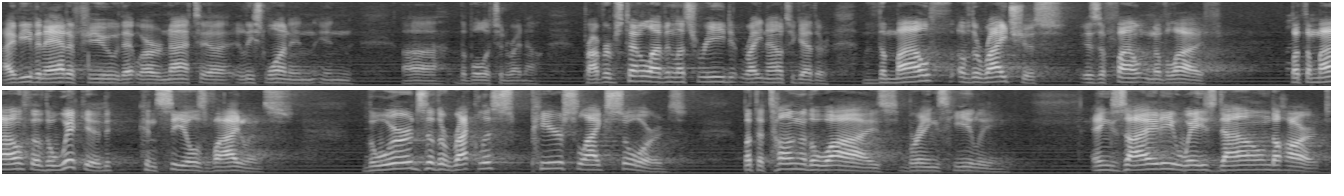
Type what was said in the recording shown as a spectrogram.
I've even added a few that are not, uh, at least one in, in uh, the bulletin right now. Proverbs 10 11, let's read right now together. The mouth of the righteous is a fountain of life, but the mouth of the wicked conceals violence. The words of the reckless pierce like swords, but the tongue of the wise brings healing. Anxiety weighs down the heart,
